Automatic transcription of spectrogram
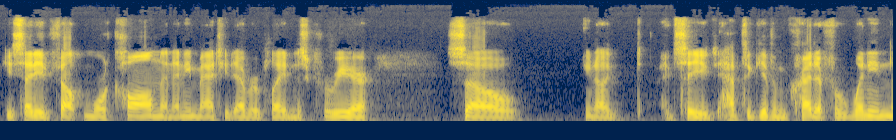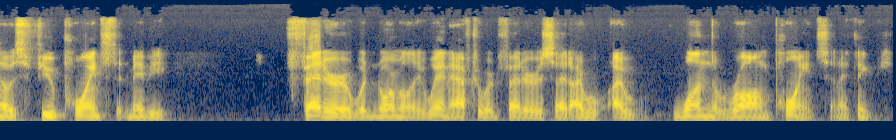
he said he'd felt more calm than any match he'd ever played in his career. So, you know, I'd say you'd have to give him credit for winning those few points that maybe Federer would normally win. Afterward, Federer said, "I, I won the wrong points," and I think,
